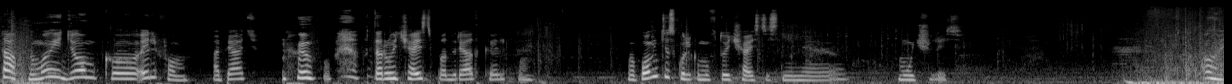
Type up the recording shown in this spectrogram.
Так, ну мы идем к эльфам. Опять. Вторую часть подряд к эльфам. Вы помните, сколько мы в той части с ними мучились? Ой,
